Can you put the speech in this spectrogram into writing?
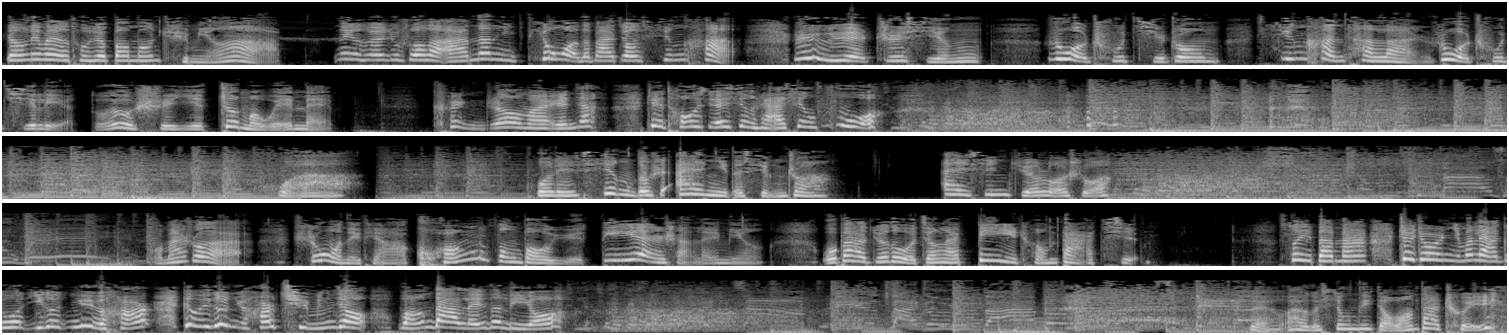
让另外一个同学帮忙取名啊。那个同学就说了啊，那你听我的吧，叫星汉。日月之行，若出其中；星汉灿烂，若出其里。多有诗意，这么唯美。可是你知道吗？人家这同学姓啥？姓傅。我啊，我连姓都是爱你的形状。爱新觉罗说：“我妈说啊，生我那天啊，狂风暴雨，电闪雷鸣。我爸觉得我将来必成大器，所以爸妈，这就是你们俩给我一个女孩儿，给我一个女孩取名叫王大雷的理由。对我还有个兄弟叫王大锤。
